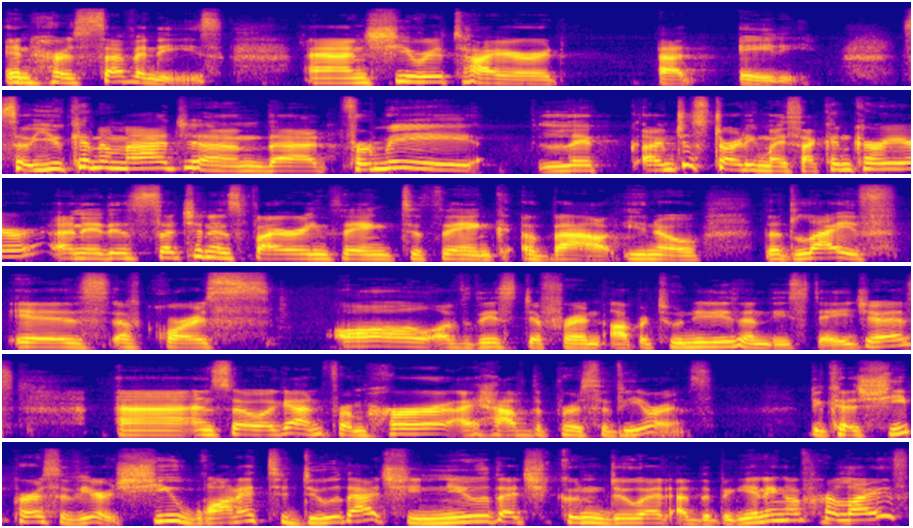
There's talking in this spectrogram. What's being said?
in her 70s, and she retired at 80. So you can imagine that for me, I'm just starting my second career, and it is such an inspiring thing to think about, you know, that life is, of course, all of these different opportunities and these stages. Uh, and so, again, from her, I have the perseverance because she persevered. She wanted to do that. She knew that she couldn't do it at the beginning of her life,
